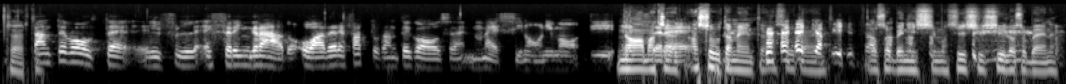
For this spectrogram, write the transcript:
Certo. Tante volte il, essere in grado o avere fatto tante cose non è sinonimo di No, essere... ma certo, assolutamente, assolutamente. lo so benissimo, sì, sì, sì, lo so bene.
